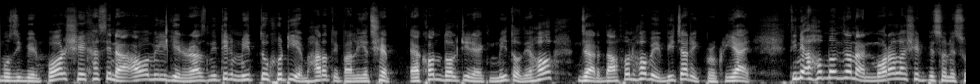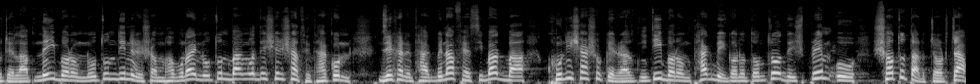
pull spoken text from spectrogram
মুজিবের পর শেখ হাসিনা আওয়ামী লীগের রাজনীতির মৃত্যু ঘটিয়ে ভারতে পালিয়েছে। এখন দলটির এক মৃতদেহ, যার দাফন হবে বিচারিক প্রক্রিয়ায়। তিনি আহ্বান জানান মরা লাশের পেছনে ছুটে লাভ নেই, বরং নতুন দিনের সম্ভাবনায় নতুন বাংলাদেশের সাথে থাকুন। যেখানে থাকবে না ফ্যাসিবাদ বা খুনি শাসকের রাজনীতি, বরং থাকবে গণতন্ত্র, দেশপ্রেম ও সততার চর্চা।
